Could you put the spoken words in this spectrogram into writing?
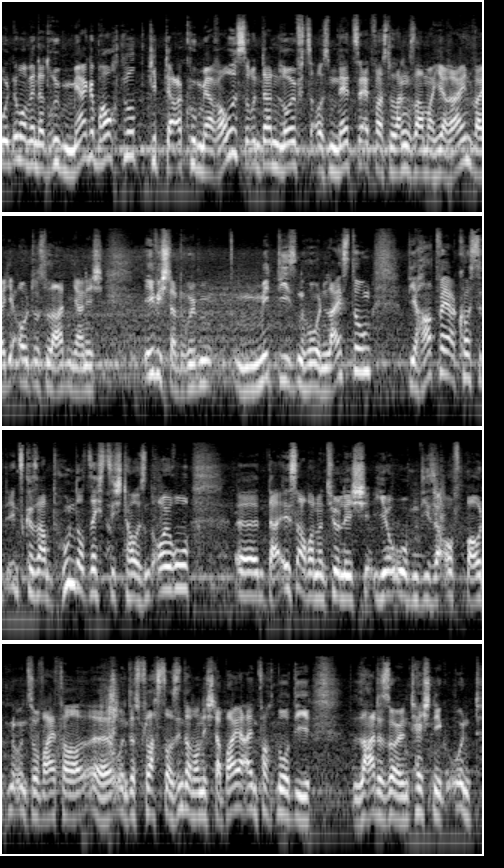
und immer wenn da drüben mehr gebraucht wird, gibt der Akku mehr raus und dann läuft es aus dem Netz etwas langsamer hier rein, weil die Autos laden ja nicht ewig da drüben mit diesen hohen Leistungen. Die Hardware kostet insgesamt 160.000 Euro. Äh, da ist aber natürlich hier oben diese Aufbauten und so weiter äh, und das Pflaster sind da noch nicht dabei. Einfach nur die Ladesäulentechnik und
